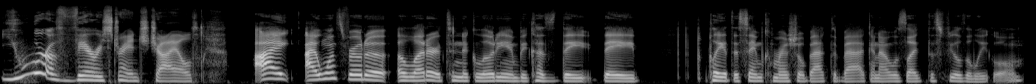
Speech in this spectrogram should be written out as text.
You were a very strange child. I I once wrote a, a letter to Nickelodeon because they they played the same commercial back to back and I was like, this feels illegal.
